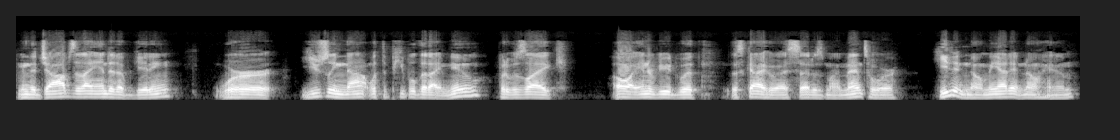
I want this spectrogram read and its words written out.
I mean, the jobs that I ended up getting were usually not with the people that I knew, but it was like, oh, I interviewed with this guy who I said was my mentor. He didn't know me. I didn't know him.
